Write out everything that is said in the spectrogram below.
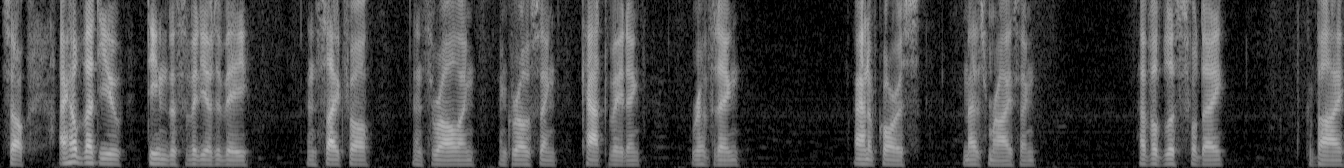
So I hope that you deem this video to be insightful, enthralling, engrossing, captivating, riveting, and of course, mesmerizing. Have a blissful day. Goodbye.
